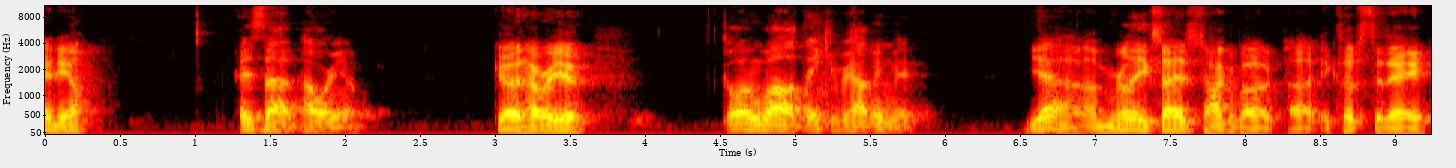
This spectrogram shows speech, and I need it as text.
Hey, Neel. Hey, Seb. How are you? Good. How are you? Going well. Thank you for having me. Yeah, I'm really excited to talk about uh, Eclipse today.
